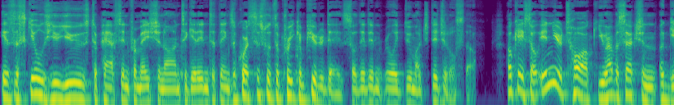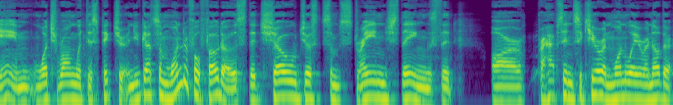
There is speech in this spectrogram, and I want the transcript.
is the skills you use to pass information on to get into things. Of course, this was the pre-computer days, so they didn't really do much digital stuff. Okay, so in your talk, you have a section, a game, what's wrong with this picture? And you've got some wonderful photos that show just some strange things that are perhaps insecure in one way or another.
